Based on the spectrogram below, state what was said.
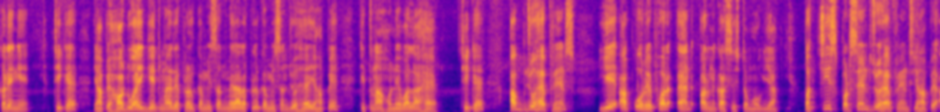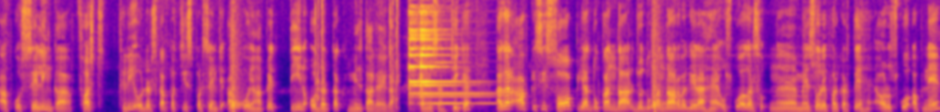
करेंगे? ठीक है? यहाँ पे how do I get my referral commission मेरा रेफरल कमीशन जो है यहाँ पे कितना होने वाला है? ठीक है? अब जो है फ्रेंड्स ये आपको रेफर एंड अर्न का सिस्टम हो गया। पच्चीस परसेंट जो है फ्रेंड्स यहाँ पे आपको सेलिंग का फ़र्स्ट थ्री ऑर्डर्स का पच्चीस परसेंट आपको यहाँ पे तीन ऑर्डर तक मिलता रहेगा कमीशन ठीक है? अगर आप किसी शॉप या दुकानदार, जो दुकानदार वगैरह हैं, उसको अगर मेसो रेफ़र करते हैं और उसको अपने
